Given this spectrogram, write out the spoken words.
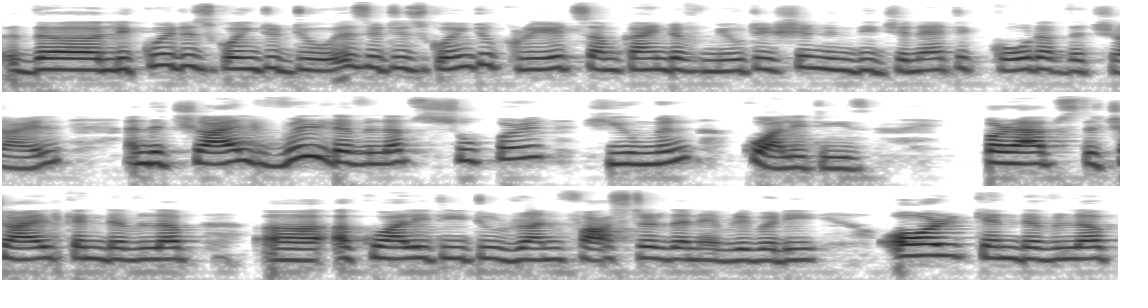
the liquid is going to do is it is going to create some kind of mutation in the genetic code of the child and the child will develop superhuman qualities perhaps the child can develop uh, a quality to run faster than everybody or can develop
